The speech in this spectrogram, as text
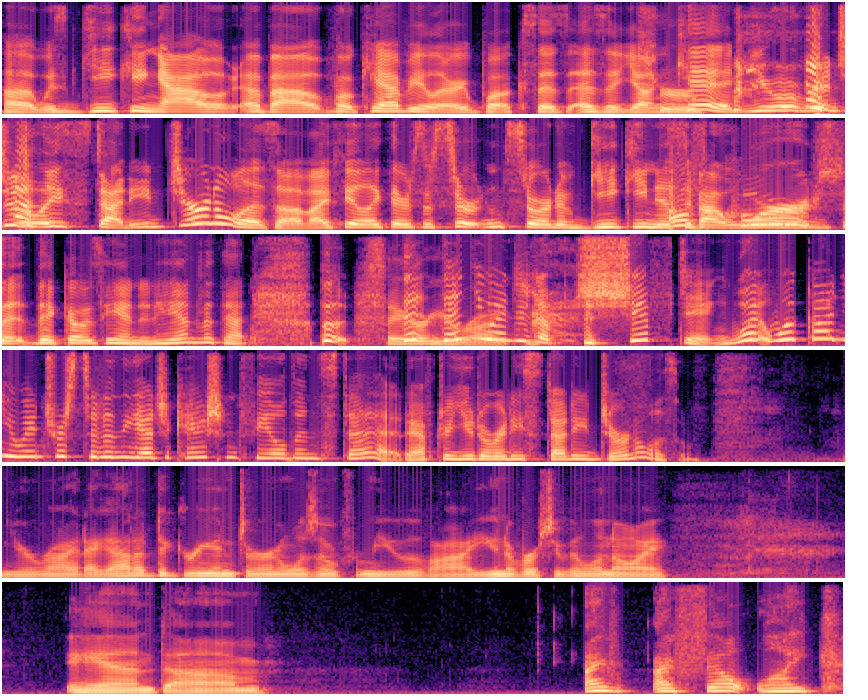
uh, was geeking out about vocabulary books as, as a young True. kid, you originally studied journalism. I feel like there's a certain sort of geekiness Of about course. words that, that goes hand in hand with that. But Sarah, th- then you're you ended up shifting. What, what got you interested in the education field instead after you'd already studied journalism? You're right. I got a degree in journalism from U of I, University of Illinois, and um, I I felt like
